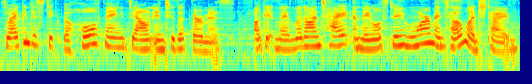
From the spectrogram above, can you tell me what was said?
so I can just stick the whole thing down into the thermos. I'll get my lid on tight and they will stay warm until lunchtime.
